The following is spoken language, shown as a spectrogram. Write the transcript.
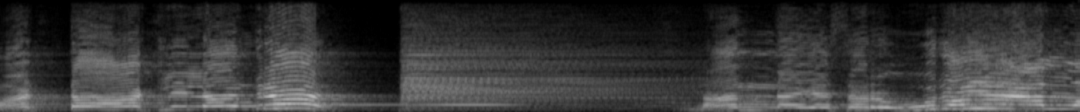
ಮಟ್ಟ ಹಾಕ್ಲಿಲ್ಲ ಅಂದ್ರೆ ನನ್ನ ಹೆಸರು ಉದಯ ಅಲ್ಲ.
